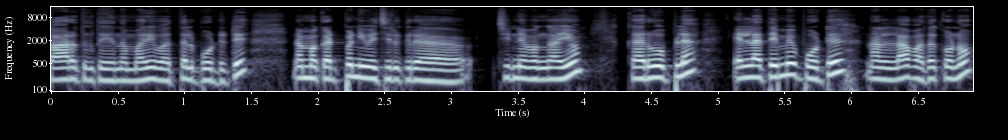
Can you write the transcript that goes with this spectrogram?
காரத்துக்கு தகுந்த மாதிரி வத்தல் போட்டுட்டு நம்ம கட் பண்ணி வச்சுருக்கிற சின்ன வெங்காயம் கருவேப்பிலை எல்லாத்தையுமே போட்டு நல்லா வதக்கணும்.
